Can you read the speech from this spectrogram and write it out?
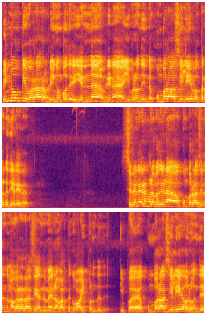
பின்னோக்கி வரார் அப்படிங்கும்போது என்ன அப்படின்னா இவர் வந்து இந்த கும்பராசிலேயே வக்ரகதி அடைகிறார். சில நேரங்களில் பார்த்தீங்கன்னா கும்பராசிலேருந்து மகர ராசி அந்த மாதிரிலாம் வரத்துக்கு வாய்ப்பு இருந்தது. இப்போ கும்பராசிலேயே அவர் வந்து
